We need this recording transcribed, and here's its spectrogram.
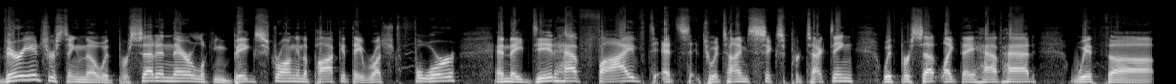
Very interesting though, with Brissett in there looking big, strong in the pocket. They rushed four, and they did have five to, at to a time six protecting with Brissett like they have had with uh,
